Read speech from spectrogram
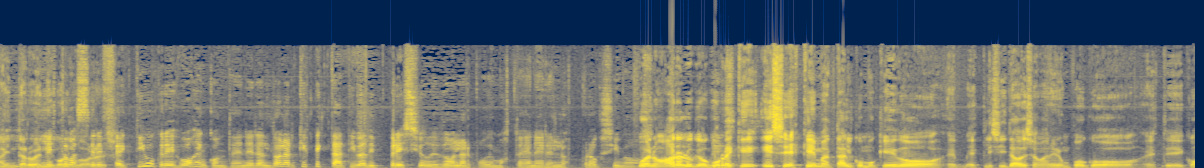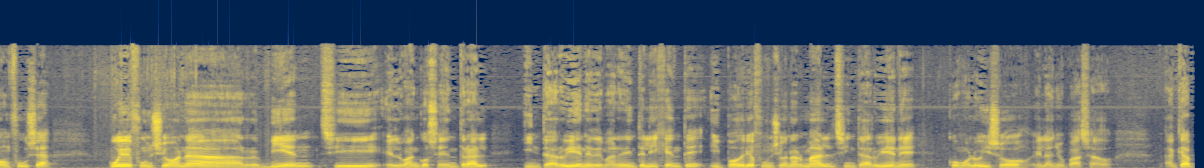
a intervenir con los dólares. ¿Esto va a ser efectivo, crees vos, en contener al dólar? ¿Qué expectativa de precio de dólar podemos tener en los próximos Bueno, ahora lo que ocurre es que ese esquema, tal como quedó eh, explicitado de esa manera un poco este, confusa, puede funcionar bien si el Banco Central interviene de manera inteligente y podría funcionar mal si interviene como lo hizo el año pasado. Acá,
